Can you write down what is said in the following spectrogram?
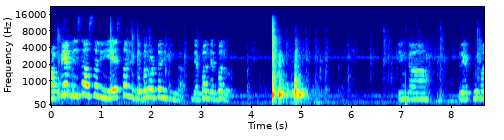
పప్పి అని పిలిస్తే వస్తాను నేను వేస్తాను నీకు దెబ్బలు కొడతాను నీకు ఇంకా. దెబ్బలు దెబ్బలు. ఇంకా రేపు మా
